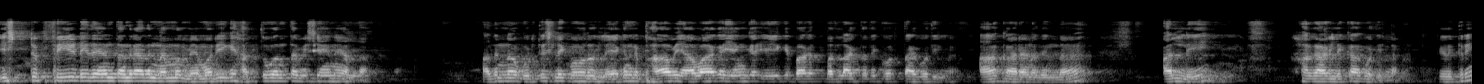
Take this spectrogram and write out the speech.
ಇಷ್ಟು ಫೀಡ್ ಇದೆ ಅಂತಂದ್ರೆ ಅದು ನಮ್ಮ ಮೆಮೊರಿಗೆ ಹತ್ತುವಂತ ವಿಷಯನೇ ಅಲ್ಲ. ಅದನ್ನ ನಾವು ಗುರುತಿಸ್ಲಿಕ್ಕೆ ಬರೋದಿಲ್ಲ. ಯಾಕಂದ್ರೆ ಭಾವ ಯಾವಾಗ ಹೆಂಗ, ಹೇಗೆ ಬದಲಾಗ್ತದೆ ಗೊತ್ತಾಗೋದಿಲ್ಲ. ಆ ಕಾರಣದಿಂದ ಅಲ್ಲಿ ಹಾಗಾಗ್ಲಿಕ್ಕೆ ಆಗೋದಿಲ್ಲ ತಿಳಿತ್ರಿ.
